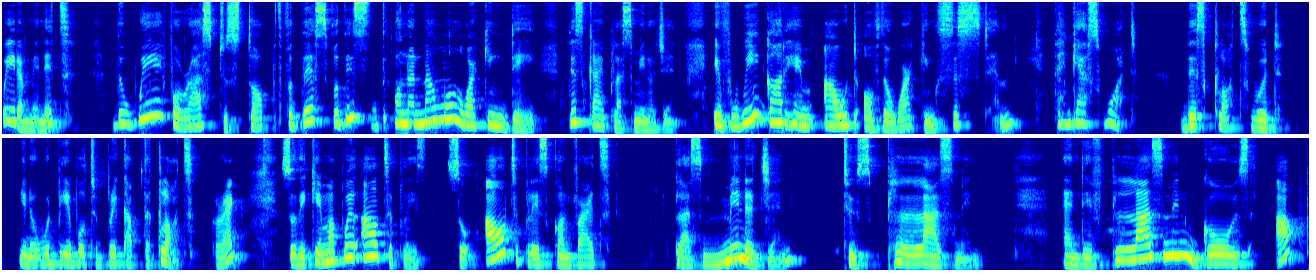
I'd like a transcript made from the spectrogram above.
wait a minute, the way for us to stop for this for this on a normal working day this guy plasminogen if we got him out of the working system then guess what? This clots would you know would be able to break up the clot correct? So they came up with alteplase so alteplase converts plasminogen to plasmin. And if plasmin goes up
